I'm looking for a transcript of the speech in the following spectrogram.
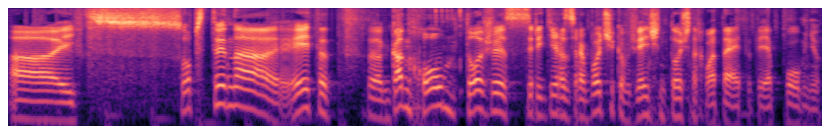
А, собственно, этот э, Gun Home тоже среди разработчиков женщин точно хватает, это я помню.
